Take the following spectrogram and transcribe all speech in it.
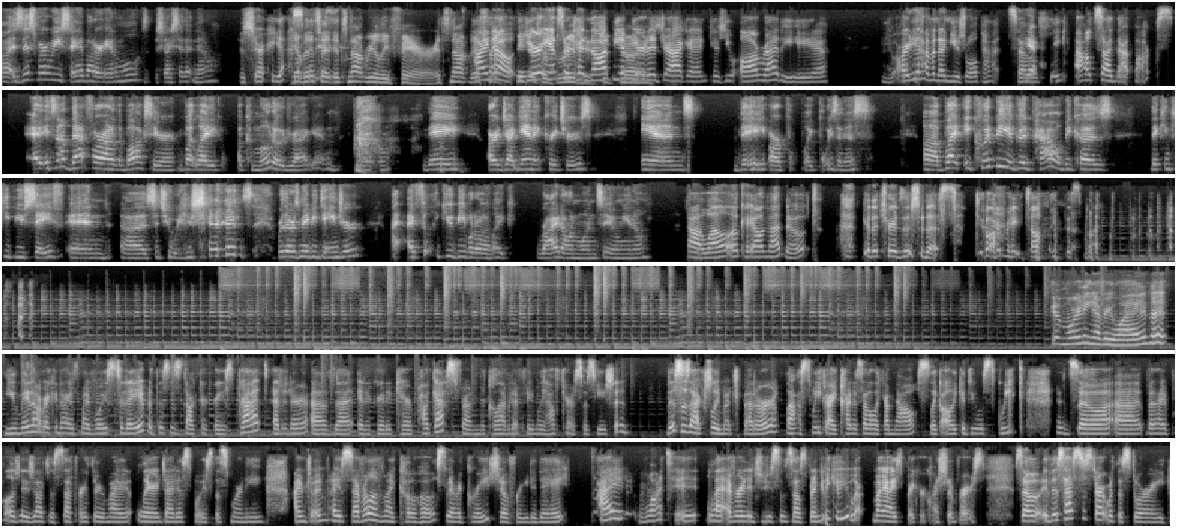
Uh, is this where we say about our animal? Should I say that now? Sure. Yes. Yeah, but it's a, it's not really fair. It's not. it's I know fair your answer Bridget cannot be a bearded dragon because you already you already have an unusual pet. So Yes. think outside that box. It's not that far out of the box here, but like a Komodo dragon, you know, they are gigantic creatures and they are like poisonous. Uh, but it could be a good pal because they can keep you safe in uh, situations where there's maybe danger. I, I feel like you'd be able to like ride on one too, you know? Uh, well, okay. On that note, gonna transition us to our main topic this month. Good morning, everyone. You may not recognize my voice today, but this is Dr. Grace Pratt, editor of the Integrated Care podcast from the Collaborative Family Healthcare Association. This is actually much better. Last week, I kind of sounded like a mouse, like all I could do was squeak. And so, uh, but I apologize. y'all, to suffer through my laryngitis voice this morning. I'm joined by several of my co hosts. We have a great show for you today. I want to let everyone introduce themselves, but I'm going to give you my icebreaker question first. So this has to start with the story.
